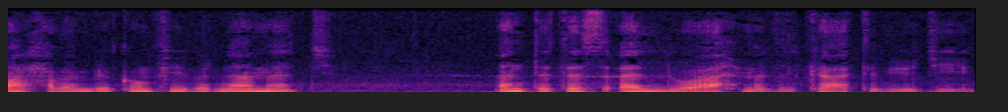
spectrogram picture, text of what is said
مرحبا بكم في برنامج أنت تسأل وأحمد الكاتب يجيب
